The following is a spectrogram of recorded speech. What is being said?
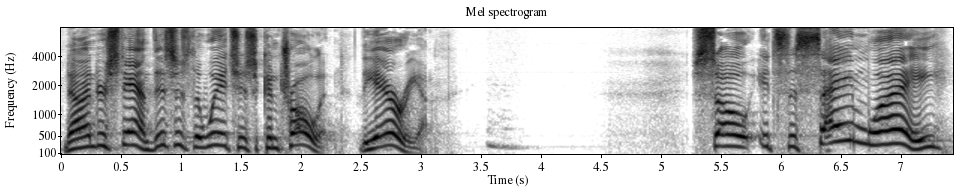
Now understand, this is the witch is controlling the area. So it's the same way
